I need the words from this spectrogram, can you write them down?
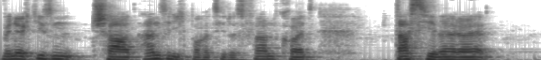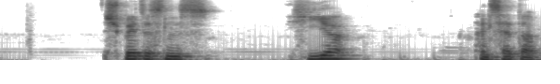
wenn ihr euch diesen Chart ansieht, ich brauche jetzt hier das Farbenkreuz, das hier wäre spätestens hier ein Setup.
